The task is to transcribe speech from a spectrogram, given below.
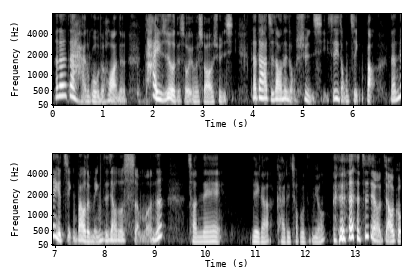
那但是在韩国的话呢，太热的时候也会收到讯息。那大家知道那种讯息是一种警报，那那个警报的名字叫做什么呢？陈呢？那个卡的超过的牛，之前有教过，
